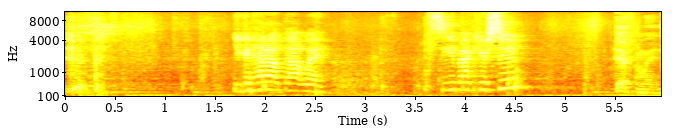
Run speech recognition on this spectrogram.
you can head out that way. See you back here soon? Definitely.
